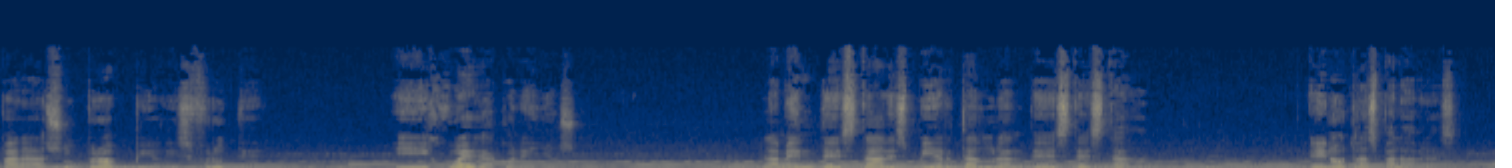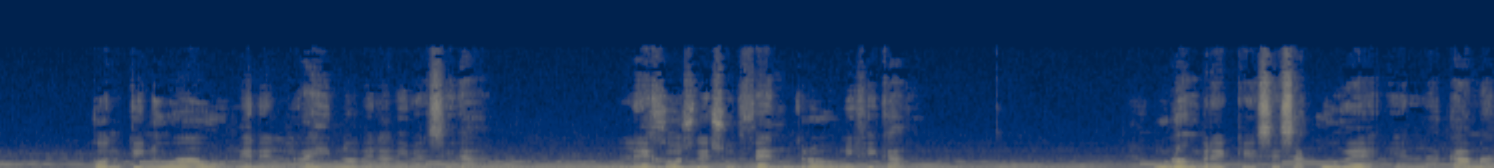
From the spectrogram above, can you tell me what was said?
para su propio disfrute y juega con ellos. La mente está despierta durante este estado. En otras palabras, continúa aún en el reino de la diversidad, lejos de su centro unificado. Un hombre que se sacude en la cama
